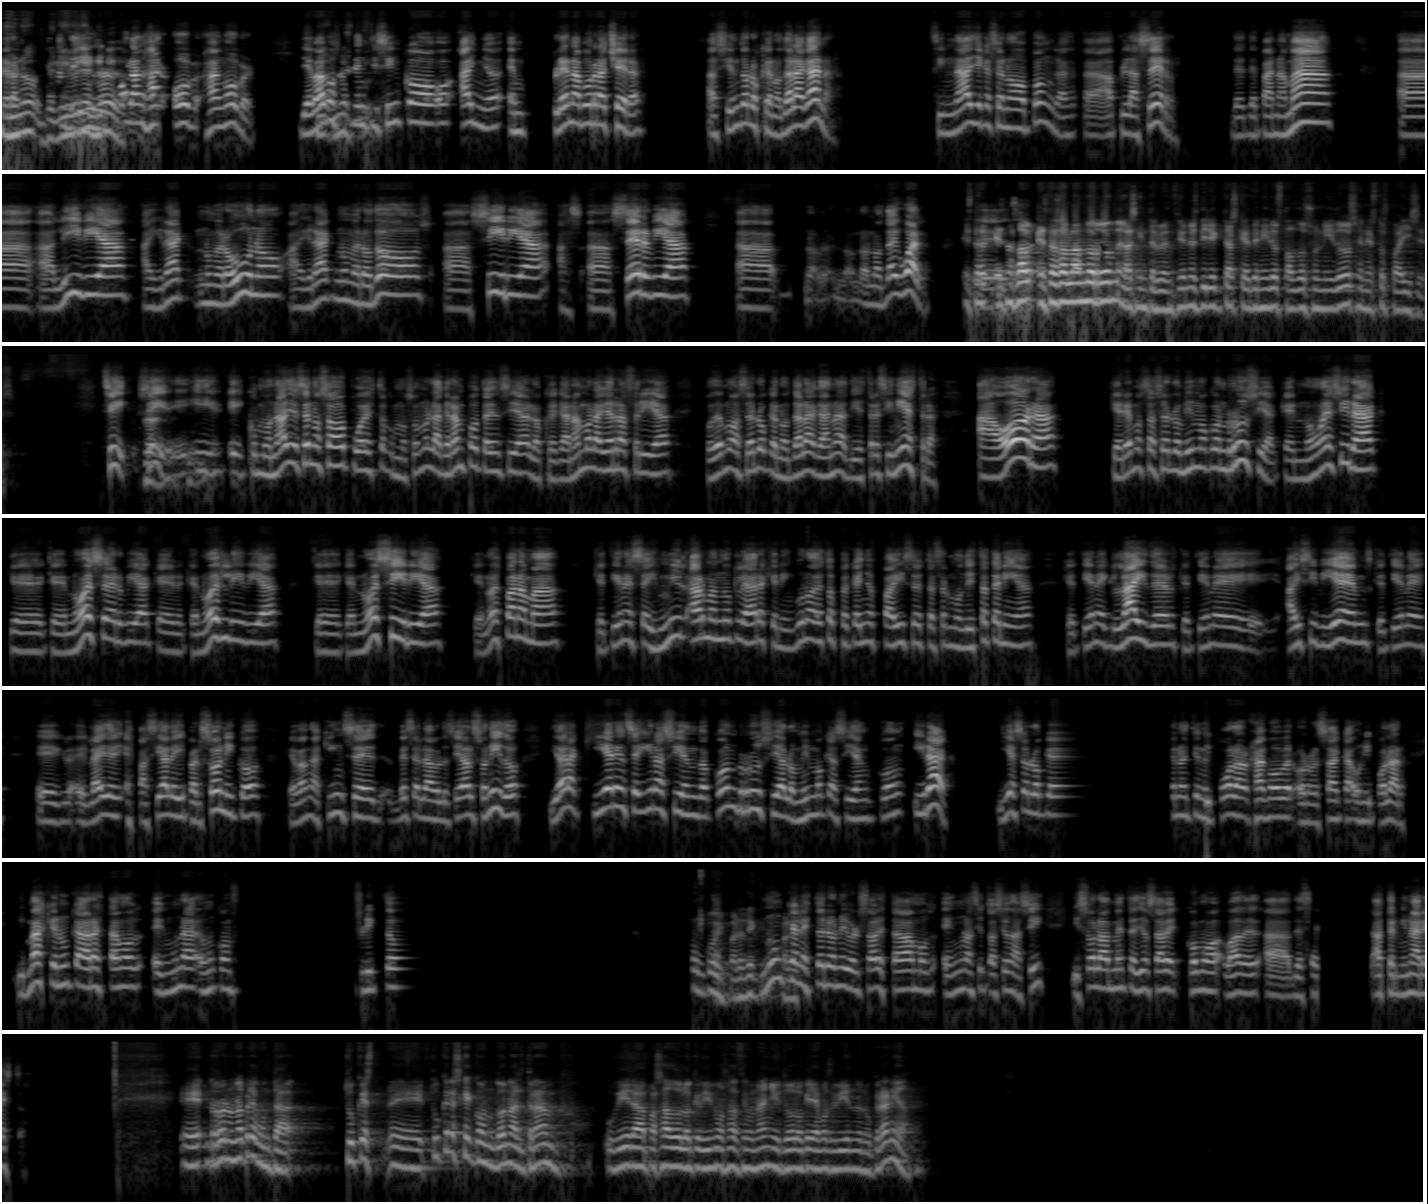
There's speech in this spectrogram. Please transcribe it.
Pero no, no, hangover, Llevamos 35 años en plena borrachera haciendo lo que nos da la gana, sin nadie que se nos oponga, a, placer, desde Panamá a, Libia, a Irak número uno, a Irak número dos, a Siria, a, Serbia, no, nos da igual. Estás, eh, estás, hablando, Ron, de las intervenciones directas que ha tenido Estados Unidos en estos países. Sí, sí, y, como nadie se nos ha opuesto, como somos la gran potencia, los que ganamos la Guerra Fría, podemos hacer lo que nos da la gana a diestra y siniestra. Ahora queremos hacer lo mismo con Rusia, que no es Irak, que, no es Serbia, que, no es Libia, que, no es Siria, que no es Panamá, que tiene 6.000 armas nucleares que ninguno de estos pequeños países tercermundistas tenía, que tiene gliders, que tiene ICBMs, que tiene eh, gliders espaciales hipersónicos que van a 15 veces la velocidad del sonido y ahora quieren seguir haciendo con Rusia lo mismo que hacían con Irak. Y eso es lo que no entiendo, bipolar hangover o resaca unipolar. Y más que nunca ahora estamos en, una, un conflicto Nunca en la historia universal estábamos en una situación así y solamente Dios sabe cómo va a, a terminar esto. Eh, Ron, una pregunta. ¿Tú, que, eh, ¿Tú crees que con Donald Trump hubiera pasado lo que vivimos hace un año y todo lo que llevamos viviendo en Ucrania?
